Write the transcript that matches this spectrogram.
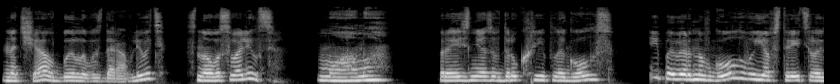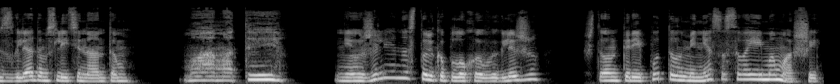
начав было выздоравливать, снова свалился. «Мама», — произнес вдруг хриплый голос, и, повернув голову, я встретилась взглядом с лейтенантом. «Мама, ты...» Неужели я настолько плохо выгляжу, что он перепутал меня со своей мамашей?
